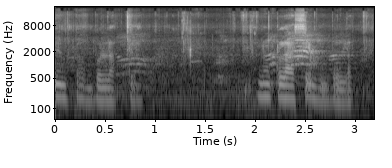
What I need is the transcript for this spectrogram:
Ayan, pa, bulaklak. Anong klase ng bulaklak?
